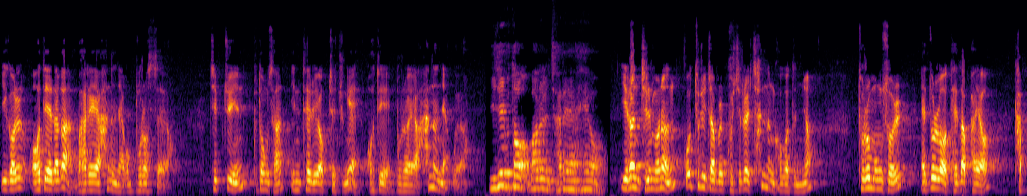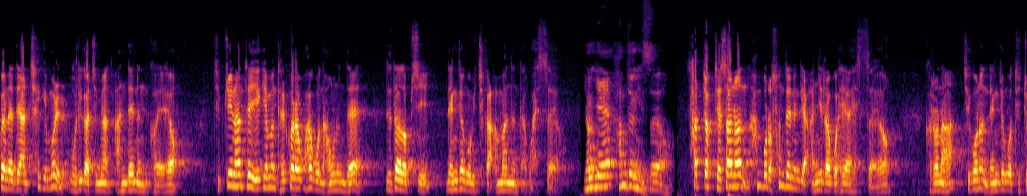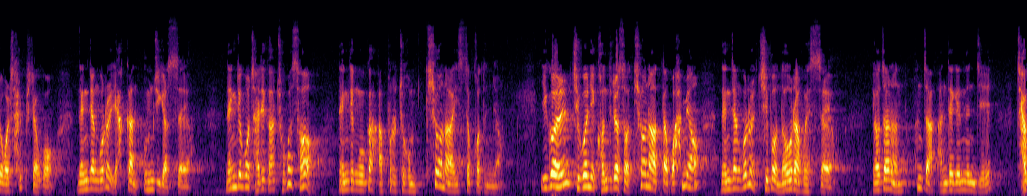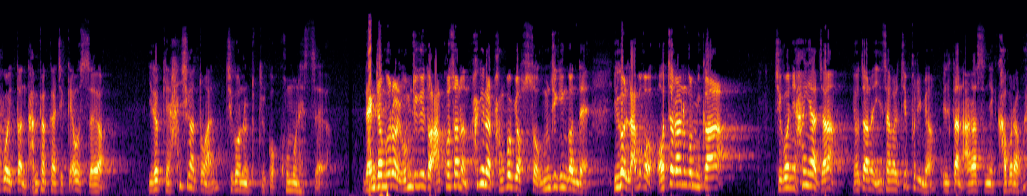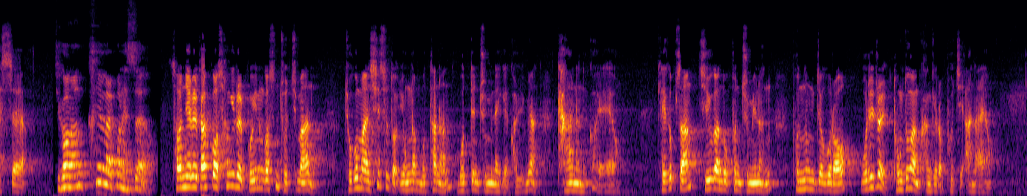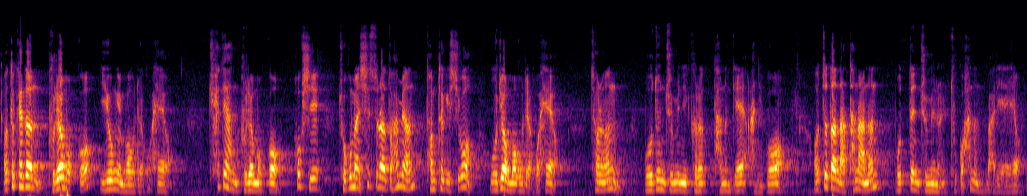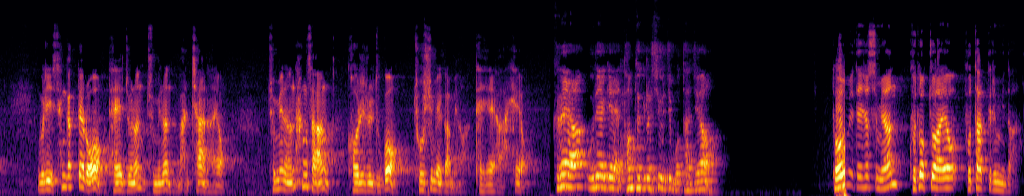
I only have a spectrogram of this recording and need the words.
이걸 어디에다가 말해야 하느냐고 물었어요. 집주인, 부동산, 인테리어 업체 중에 어디에 물어야 하느냐고요. 이제부터 말을 잘해야 해요. 이런 질문은 꼬투리 잡을 구실을 찾는 거거든요. 두루뭉술, 애둘러 대답하여 답변에 대한 책임을 우리가 지면 안 되는 거예요. 집주인한테 얘기하면 될 거라고 하고 나오는데 느닷없이 냉장고 위치가 안 맞는다고 했어요. 여기에 함정이 있어요. 사적 재산은 함부로 손대는 게 아니라고 해야 했어요. 그러나 직원은 냉장고 뒤쪽을 살피려고 냉장고를 약간 움직였어요. 냉장고 자리가 좁아서 냉장고가 앞으로 조금 튀어나와 있었거든요. 이걸 직원이 건드려서 튀어나왔다고 하며 냉장고를 집어 넣으라고 했어요. 여자는 혼자 안 되겠는지 자고 있던 남편까지 깨웠어요. 이렇게 한 시간 동안 직원을 붙들고 고문했어요. 냉장고를 움직이도 않고서는 확인할 방법이 없어서 움직인 건데 이걸 나보고 어쩌라는 겁니까? 직원이 항의하자 여자는 인상을 찌푸리며 일단 알았으니 가보라고 했어요. 직원은 큰일 날 뻔했어요. 선의를 갖고 성의를 보이는 것은 좋지만 조그만 실수도 용납 못하는 못된 주민에게 걸리면 당하는 거예요. 계급상 지위가 높은 주민은 본능적으로 우리를 동등한 관계로 보지 않아요. 어떻게든 부려먹고 이용해 먹으려고 해요. 최대한 부려먹고 혹시 조그만 실수라도 하면 덤터기 씌워 우려 먹으려고 해요. 저는 모든 주민이 그렇다는 게 아니고 어쩌다 나타나는 못된 주민을 두고 하는 말이에요. 우리 생각대로 대해주는 주민은 많지 않아요. 주민은 항상 거리를 두고 조심해가며 대해야 해요. 그래야 우리에게 덤터기를 씌우지 못하지요. 도움이 되셨으면 구독, 좋아요 부탁드립니다.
